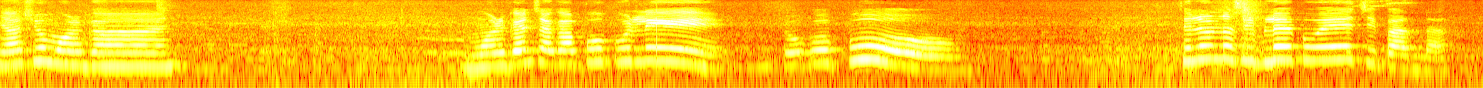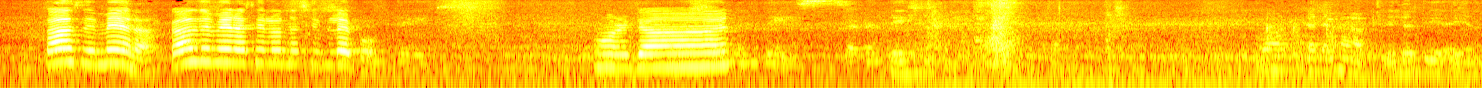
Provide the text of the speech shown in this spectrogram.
Yasho Morgan. Morgan saga po puli. Togo po. Na si Blepo eh, si Panda. Kasi mera. Kasi mera silo na si Blepo. Morgan. One and a half. Nila di, ayan.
